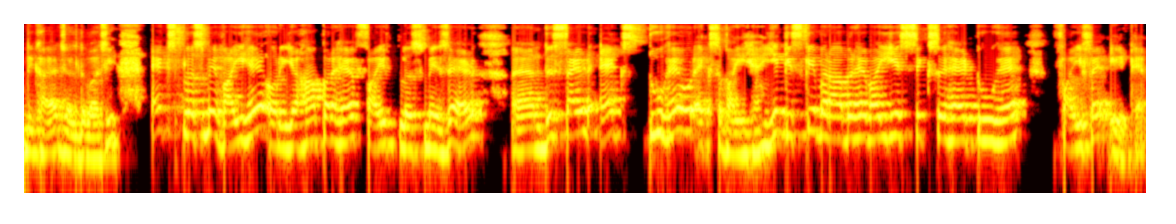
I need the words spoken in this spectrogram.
दिखाया जल्दबाजी। X प्लस में y है और यहाँ पर है 5 प्लस में z and this side x 2 है और x y है। ये किसके बराबर है भाई? ये 6 है 2 है 5 है 8 है।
